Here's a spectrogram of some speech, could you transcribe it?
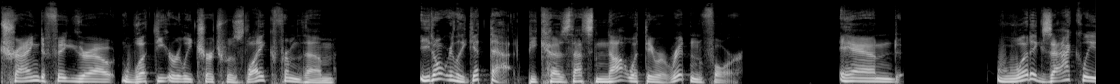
trying to figure out what the early church was like from them, you don't really get that because that's not what they were written for. And what exactly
